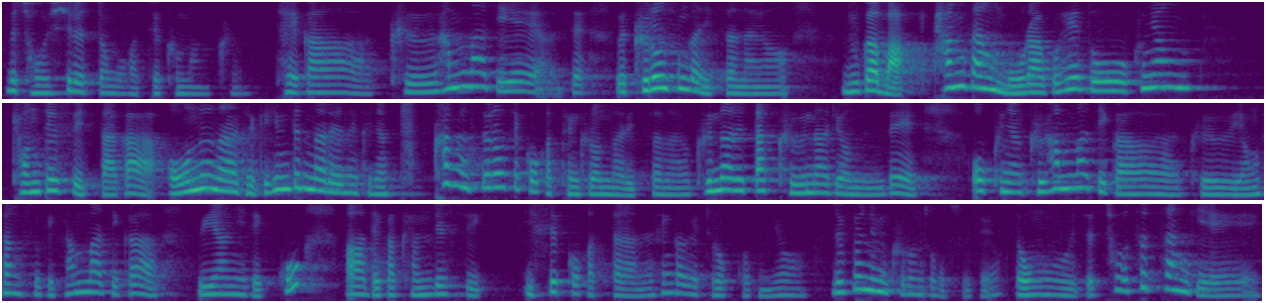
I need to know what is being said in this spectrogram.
근데 절실했던 것 같아요. 그만큼 제가 그 한마디에 이제 왜 그런 순간 있잖아요. 누가 막 항상 뭐라고 해도 그냥 견딜 수 있다가 어느 날 되게 힘든 날에는 그냥 툭 하면 쓰러질 것 같은 그런 날 있잖아요. 그날이 딱 그 날이었는데, 어, 그냥 그 한마디가, 그 영상 속의 그 한마디가 위안이 됐고, 아, 내가 견딜 수 있, 있을 것 같다라는 생각이 들었거든요. 대표님 그런 적 없으세요? 너무 이제 초, 초창기에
